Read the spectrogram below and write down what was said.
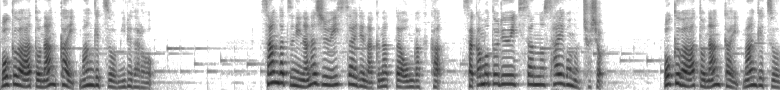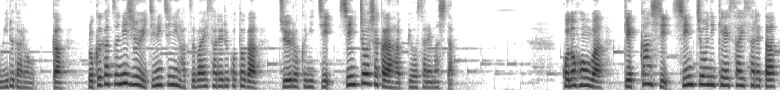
僕はあと何回満月を見るだろう。3月に71歳で亡くなった音楽家、坂本龍一さんの最後の著書、僕はあと何回満月を見るだろうが、6月21日に発売されることが16日、新潮社から発表されました。この本は月刊誌新潮に掲載された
